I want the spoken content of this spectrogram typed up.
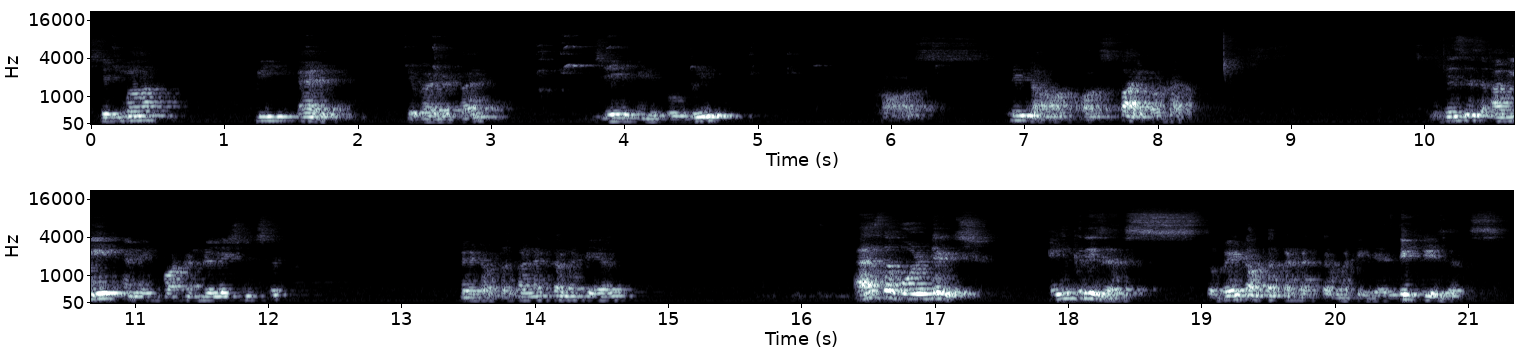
sigma PL divided by J into V cos theta or cos phi, whatever. This is again an important relationship, weight of the conductor material. As the voltage increases, the weight of the conductor material decreases.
